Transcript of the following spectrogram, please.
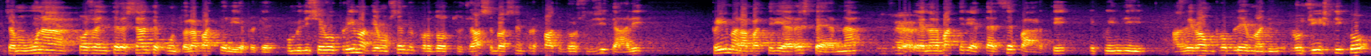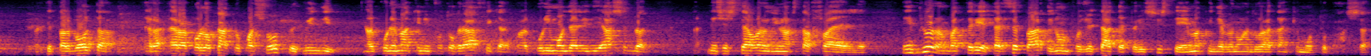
diciamo, una cosa interessante appunto, la batteria, perché come dicevo prima abbiamo sempre prodotto, già Hasselblad ha sempre fatto dorsi digitali, prima la batteria era esterna, certo. è una batteria a terze parti e quindi aveva un problema di logistico perché talvolta era, era collocato qua sotto e quindi alcune macchine fotografiche, alcuni modelli di Hasselblad necessitavano di una staffa L e in più erano batterie terze parti non progettate per il sistema quindi avevano una durata anche molto bassa.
